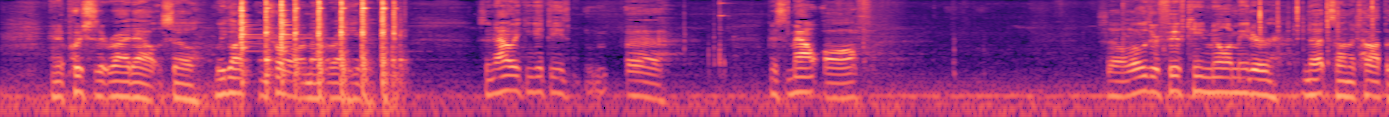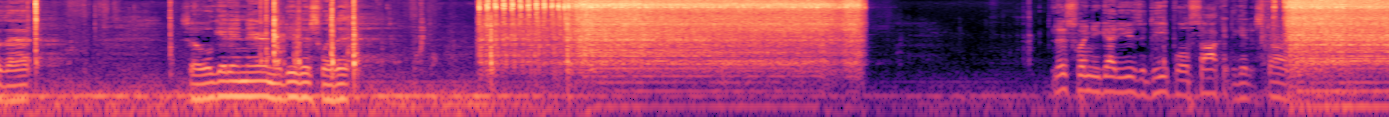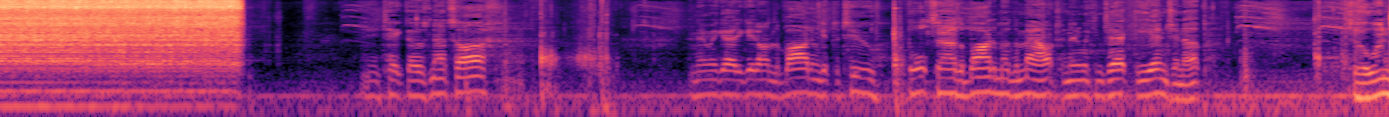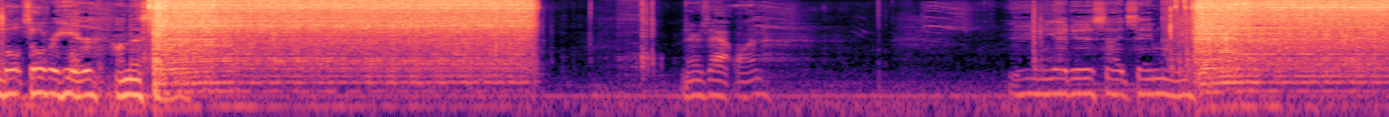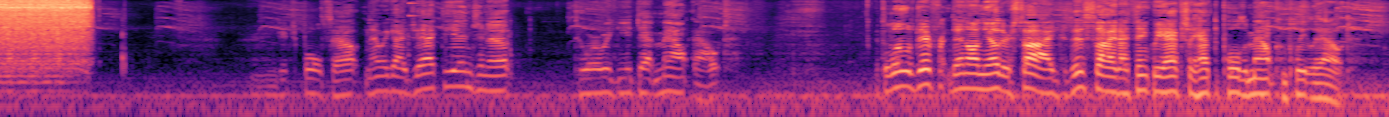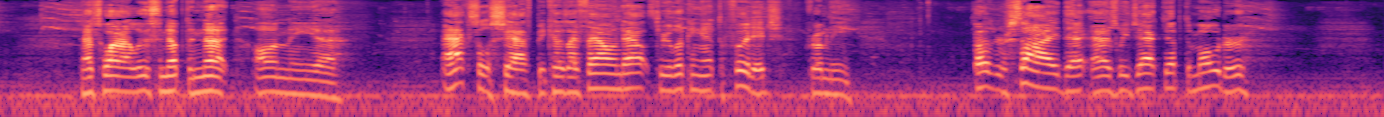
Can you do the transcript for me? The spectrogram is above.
and it pushes it right out. So we got control arm out right here. So now we can get these, uh, this mount off. So those are 15 millimeter nuts on the top of that. So we'll get in there and we'll do this with it. This one you got to use a deep well socket to get it started. And you take those nuts off. And then we got to get on the bottom, get the two bolts out of the bottom of the mount, and then we can jack the engine up. So one bolt's over here on this side. There's that one. And you gotta do this side same way. And get your bolts out. Now we gotta jack the engine up to where we can get that mount out. It's a little different than on the other side because this side I think we actually have to pull the mount completely out. That's why I loosened up the nut on the uh, axle shaft because I found out through looking at the footage from the other side that as we jacked up the motor,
